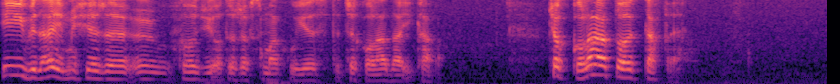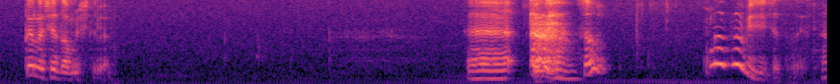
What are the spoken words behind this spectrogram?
I wydaje mi się, że y, chodzi o to, że w smaku jest czekolada i kawa. Cioccolato e caffè. Tyle się domyśliłem. Eee, no, no widzicie co to jest, nie?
